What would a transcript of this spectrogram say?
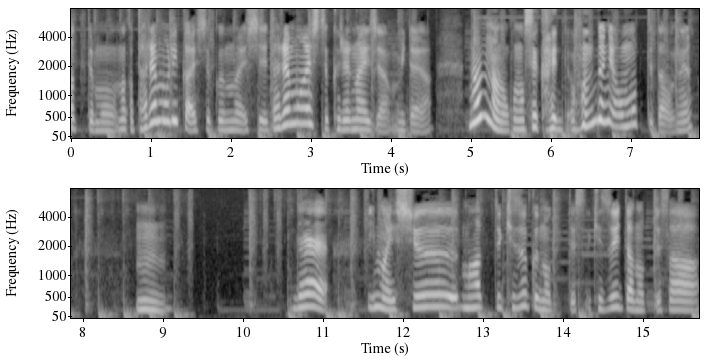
ってもなんか誰も理解してくんないし誰も愛してくれないじゃんみたいな。何なのこの世界って。本当に思ってたのね。うん。で今一周回って気づくのって気づいたのってさ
